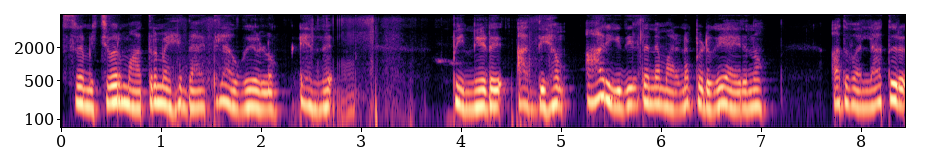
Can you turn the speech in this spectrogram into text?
ശ്രമിച്ചവർ മാത്രമേ ഹിദായത്തിലാവുകയുള്ളൂ എന്ന്. പിന്നീട് അദ്ദേഹം ആ രീതിയിൽ തന്നെ മരണപ്പെടുകയായിരുന്നു. അത് വല്ലാത്തൊരു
